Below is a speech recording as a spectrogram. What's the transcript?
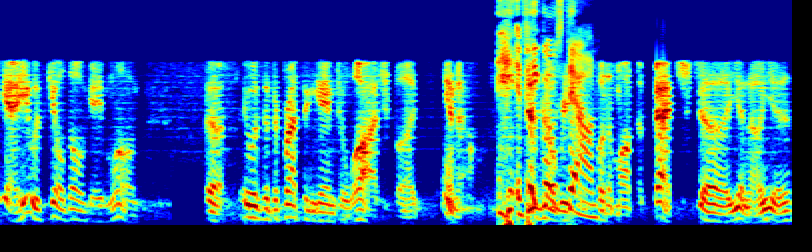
yeah, he was killed all game long. Uh, it was a depressing game to watch, but you know, If he goes reason down, put him on the bench. Uh, you know, you.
